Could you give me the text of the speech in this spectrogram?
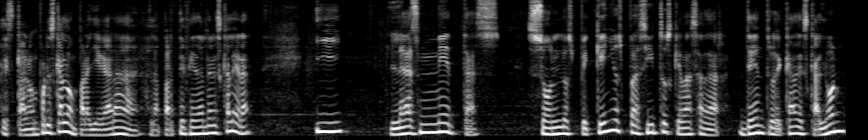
escalón por escalón para llegar a la parte final de la escalera. Y las metas son los pequeños pasitos que vas a dar dentro de cada escalón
